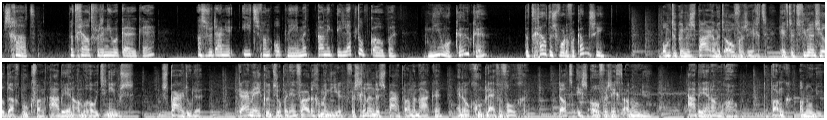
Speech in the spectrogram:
Schat, dat geldt voor de nieuwe keuken, hè? Als we daar nu iets van opnemen, kan ik die laptop kopen. Nieuwe keuken? Dat geldt dus voor de vakantie. Om te kunnen sparen met overzicht heeft het Financieel Dagboek van ABN AMRO iets nieuws. Spaardoelen. Daarmee kunt u op een eenvoudige manier verschillende spaarplannen maken en ook goed blijven volgen. Dat is Overzicht anno nu. ABN AMRO. De bank anno nu.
